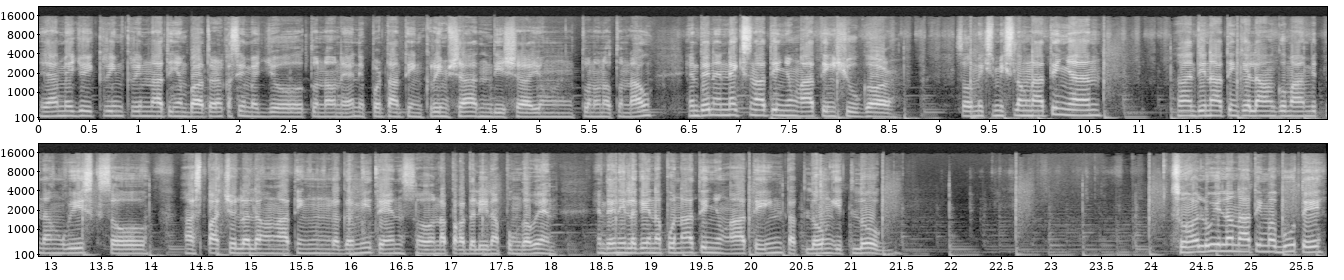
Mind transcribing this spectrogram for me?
Ayan, medyo i-cream-cream natin yung butter kasi medyo tunaw na yan. Importante yung cream siya, hindi siya yung tunaw na tunaw. And then, next natin yung ating sugar. So, mix-mix lang natin yan. Uh, hindi natin kailangan gumamit ng whisk. So, uh, spatula lang ang ating gagamitin. So, napakadali lang pong gawin. And then, ilagay na po natin yung ating tatlong itlog. So, haluin lang natin mabuti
